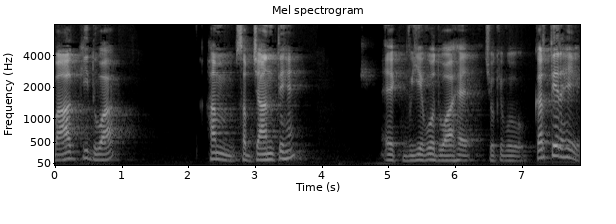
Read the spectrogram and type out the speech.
باغ کی دعا ہم سب جانتے ہیں۔ ایک یہ وہ دعا ہے جو کہ وہ کرتے رہے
